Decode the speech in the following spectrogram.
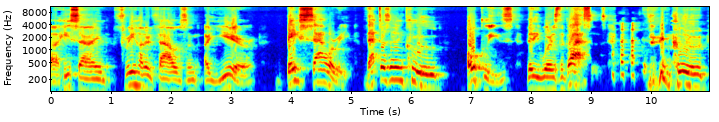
Uh, he signed three hundred thousand a year base salary. That doesn't include Oakley's that he wears the glasses. doesn't include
